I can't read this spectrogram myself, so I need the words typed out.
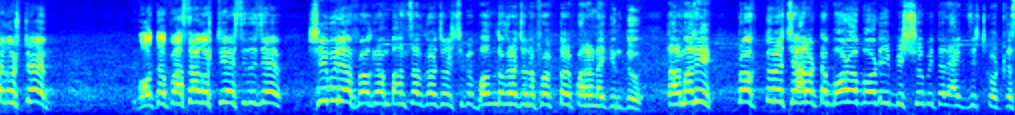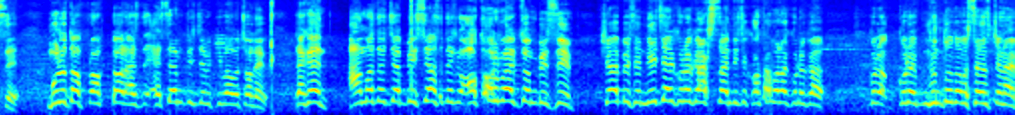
আগস্টে, গত পাঁচ আগস্ট এসেছে যে শিবিরের প্রোগ্রাম বানচাল করার জন্য, শিবির বন্ধ করার জন্য প্রক্টর পারে না কিন্তু। তার মানে প্রক্টরের চেয়ে আরও একটা বড় বডি বিশ্ববিদ্যালয় এক্সিস্ট করতেছে। মূলত প্রক্টর এস এম টি কীভাবে চলে? দেখেন, আমাদের যে বিসি আছে দেখি অথর্ব একজন বিসি। সে বিসি নিজের কোনো গাছ চায়, নিজে কথা বলার কোনো কোনো ন্যূনতম সেন্স নাই।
